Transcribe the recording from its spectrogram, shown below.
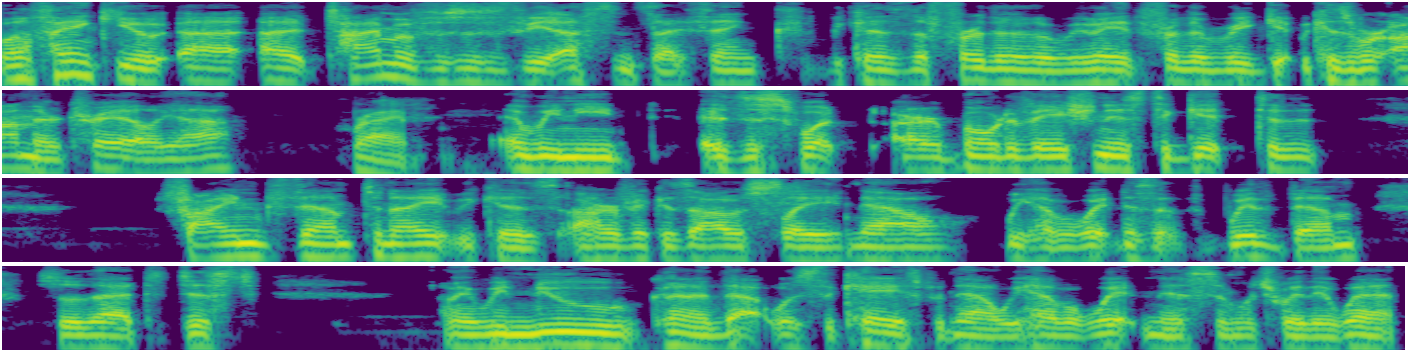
Well, thank you. Uh, uh, time of this is the essence, I think, because the further that we wait, the further we get, because we're on their trail, yeah? Right. And we need, is this what our motivation is to get to find them tonight? Because Arvik is obviously now, we have a witness with them, so that just, I mean, we knew kind of that was the case, but now we have a witness in which way they went.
